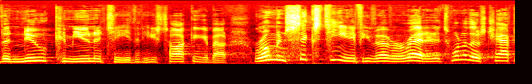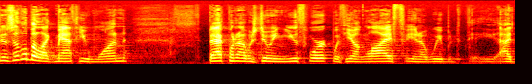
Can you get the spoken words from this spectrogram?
the new community that he's talking about. Romans 16, if you've ever read it, it's one of those chapters, a little bit like Matthew 1. Back when I was doing youth work with Young Life, you know, we would, I'd,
